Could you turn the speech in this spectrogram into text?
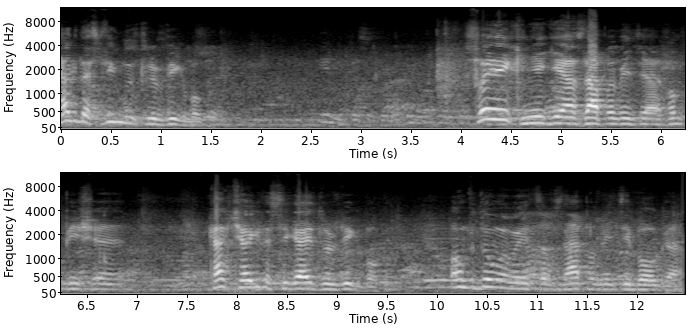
как достигнуть любви к Богу. В своей книге о заповедях он пишет, как человек достигает любви к Богу. Он вдумывается в заповеди Бога.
